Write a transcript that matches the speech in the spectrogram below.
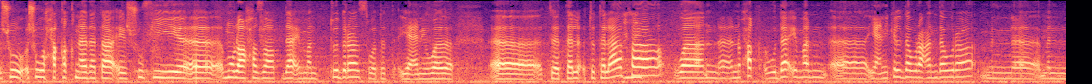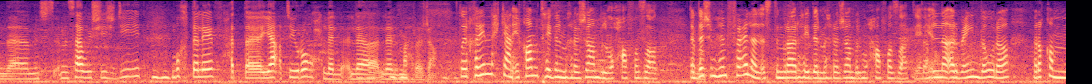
شو شو حققنا نتائج شو في آه، ملاحظات دائما تدرس وتت يعني و تتلافى ونحقق ودائما آه، يعني كل دورة عن دورة من آه، من بنساوي آه، شيء جديد مختلف حتى يعطي روح للمهرجان. طيب خلينا نحكي عن إقامة هيدا المهرجان بالمحافظات. قديش مهم فعلا استمرار هيدا المهرجان بالمحافظات؟ يعني لنا 40 دورة رقم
